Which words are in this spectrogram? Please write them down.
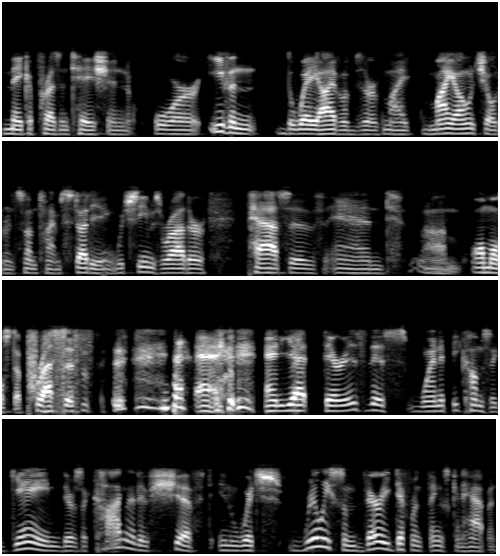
make a presentation, or even the way I've observed my my own children sometimes studying, which seems rather passive and um, almost oppressive. and, and, yet, there is this when it becomes a game, there's a cognitive shift in which really some very different things can happen.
